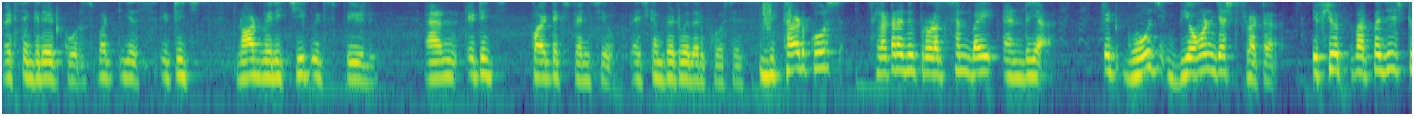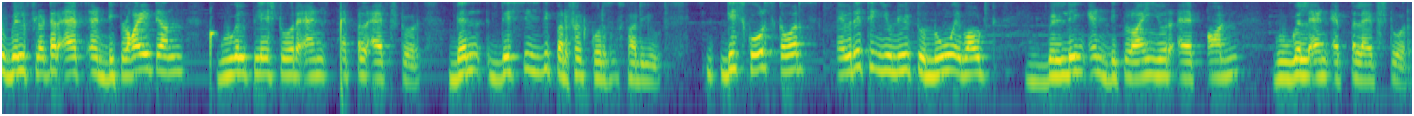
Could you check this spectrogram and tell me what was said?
it's a great course but yes it is not very cheap it's paid and it is quite expensive as compared to other courses. The third course flutter in production by andrea. It goes beyond just flutter. If your purpose is to build flutter apps and deploy it on google play store and apple app store then this is the perfect course for you. This course covers everything you need to know about building and deploying your app on google and apple app store.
